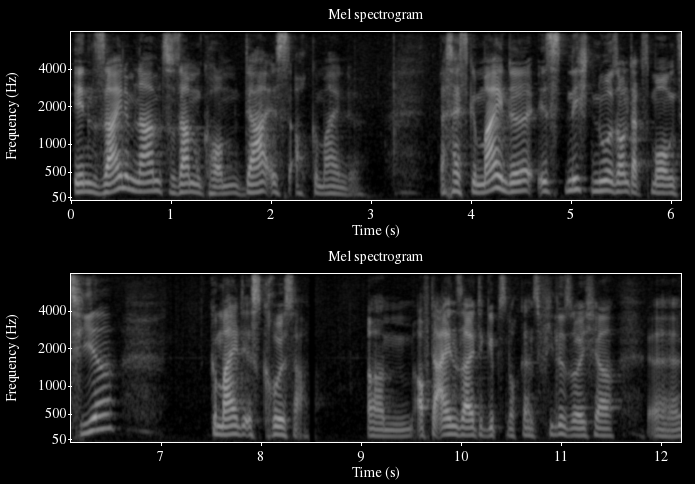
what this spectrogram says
in seinem Namen zusammenkommen, da ist auch Gemeinde. Das heißt, Gemeinde ist nicht nur sonntags morgens hier, Gemeinde ist größer. Ähm, auf der einen Seite gibt es noch ganz viele solcher äh,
